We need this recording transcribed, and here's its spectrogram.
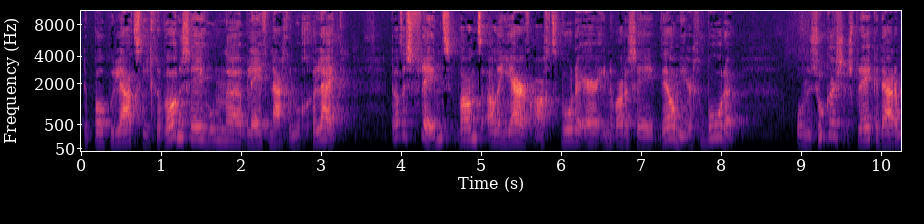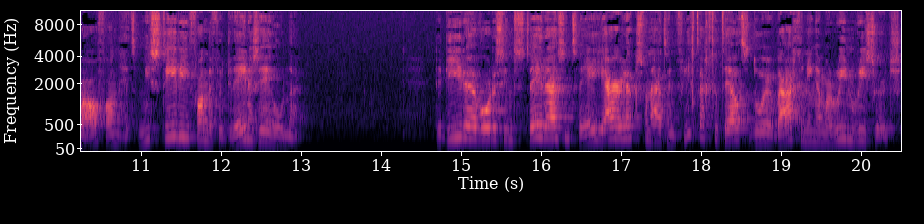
De populatie gewone zeehonden bleef nagenoeg gelijk. Dat is vreemd, want al een jaar of acht worden er in de Waddenzee wel meer geboren. Onderzoekers spreken daarom al van het mysterie van de verdwenen zeehonden. De dieren worden sinds 2002 jaarlijks vanuit een vliegtuig geteld door Wageningen Marine Research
